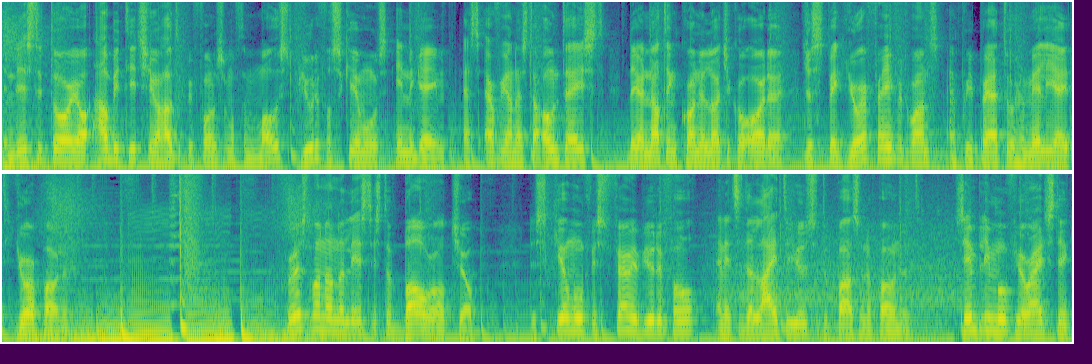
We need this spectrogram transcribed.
In this tutorial I'll be teaching you how to perform some of the most beautiful skill moves in the game. As everyone has their own taste, they are not in chronological order, just pick your favorite ones and prepare to humiliate your opponent. First one on the list is the ball roll chop. The skill move is very beautiful and it's a delight to use it to pass an opponent. Simply move your right stick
